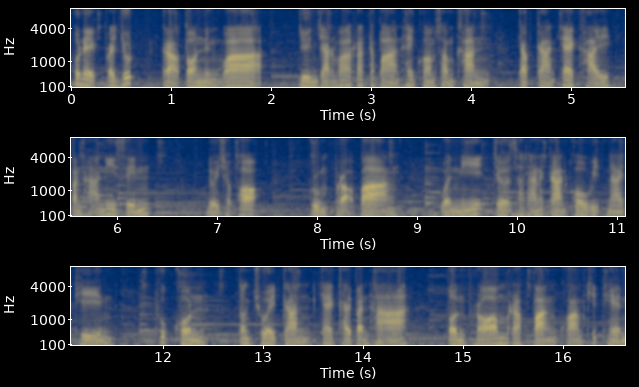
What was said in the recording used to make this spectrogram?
พลเอกประยุทธ์กล่าวตอนหนึ่งว่า ยืนยันว่ารัฐบาลให้ความสำคัญกับการแก้ไขปัญหาหนี้สิน โดยเฉพาะกลุ่มเปราะบาง วันนี้เจอสถานการณ์โควิด -19 ทุกคนต้องช่วยกันแก้ไขปัญหา ตนพร้อมรับฟังความคิดเห็น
